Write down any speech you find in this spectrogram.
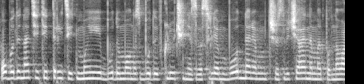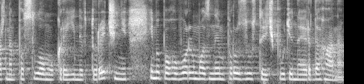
Об 11.30 ми будемо у нас буде включення з Василем Боднарем, чрезвичайним повноважним послом України в Туреччині, і ми поговоримо з ним про зустріч Путіна і Ердогана.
